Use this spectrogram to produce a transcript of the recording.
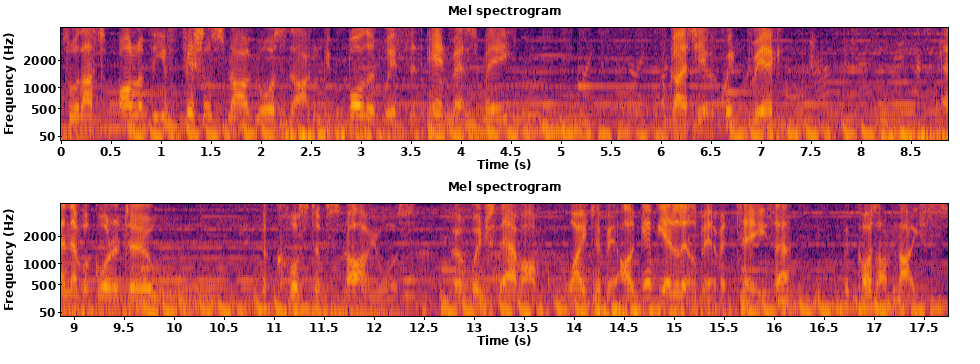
So that's all of the official scenarios that I can be bothered with that interest me. I'm going to take a quick break. And then we're going to do the custom scenarios, of which there are quite a bit. I'll give you a little bit of a teaser, because I'm nice.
